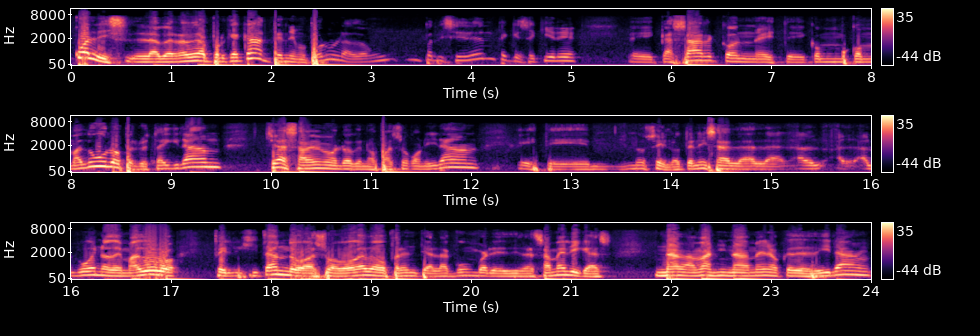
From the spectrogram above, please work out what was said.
¿Cuál es la verdadera? Porque acá tenemos, por un lado, un presidente que se quiere eh, casar con, este, con, con, Maduro, pero está Irán, ya sabemos lo que nos pasó con Irán, este, no sé, lo tenéis al, al, bueno de Maduro felicitando a su abogado frente a la cumbre de las Américas, nada más ni nada menos que desde Irán.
